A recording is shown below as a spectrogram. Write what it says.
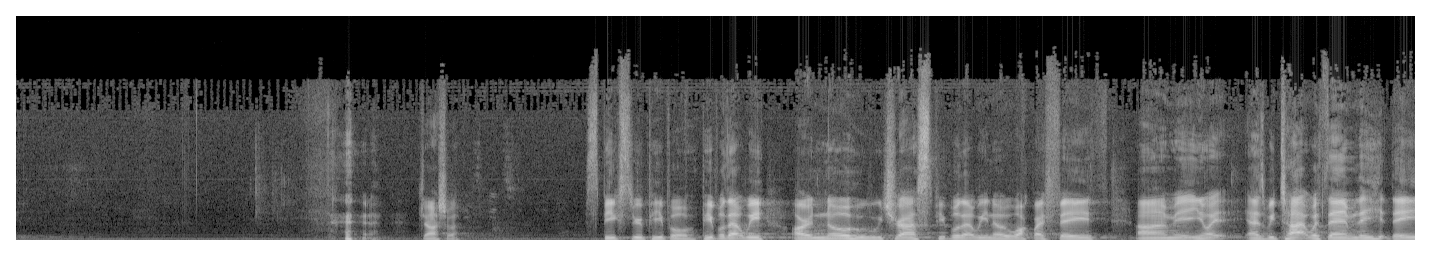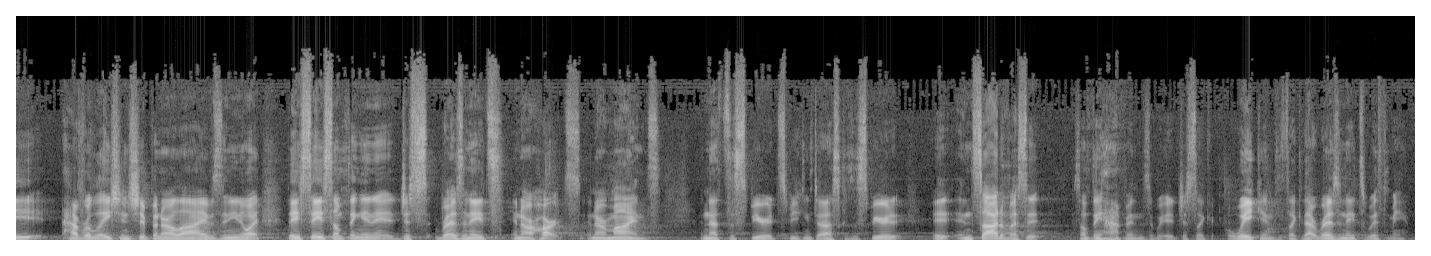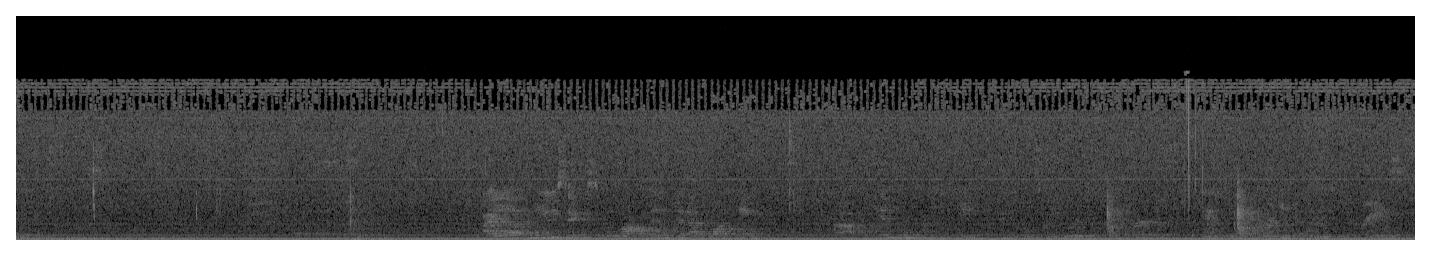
Joshua speaks through people, people that we are know who we trust, people that we know walk by faith. Um, you know, as we talk with them, they they have relationship in our lives, and you know what? They say something, and it just resonates in our hearts, in our minds, and that's the Spirit speaking to us, because the Spirit it, inside of us, it, something happens. It just like awakens. It's like that resonates with me.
